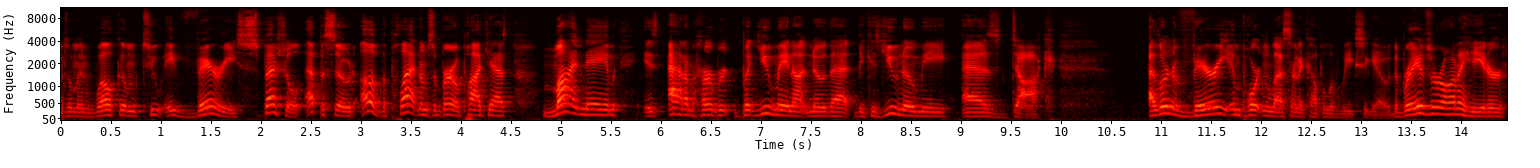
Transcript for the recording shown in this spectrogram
gentlemen, welcome to a very special episode of the Platinum Sombrero Podcast. My name is Adam Herbert, but you may not know that because you know me as Doc. I learned a very important lesson a couple of weeks ago. The Braves are on a heater.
